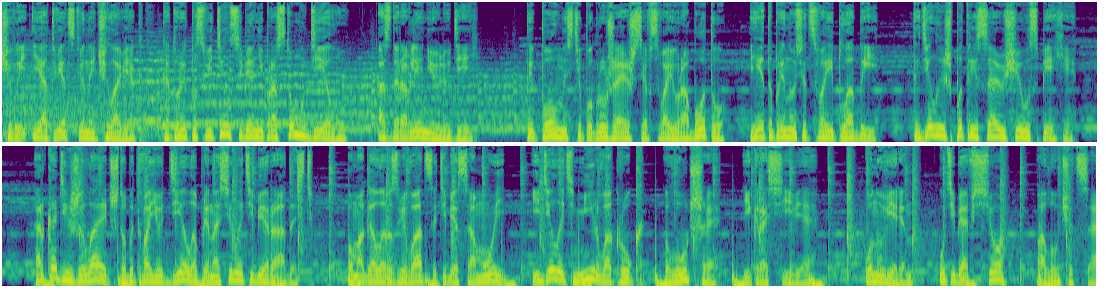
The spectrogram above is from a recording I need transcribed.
вдумчивый и ответственный человек, который посвятил себя не простому делу, оздоровлению людей. Ты полностью погружаешься в свою работу, и это приносит свои плоды. Ты делаешь потрясающие успехи. Аркадий желает, чтобы твое дело приносило тебе радость, помогало развиваться тебе самой и делать мир вокруг лучше и красивее. Он уверен, у тебя все получится.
